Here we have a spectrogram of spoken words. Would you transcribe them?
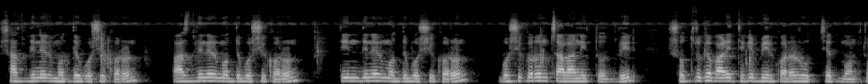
সাত দিনের মধ্যে বশীকরণ, পাঁচ দিনের মধ্যে বশীকরণ, তিন দিনের মধ্যে বশীকরণ বশীকরণ চালানি তদ্বির, শত্রুকে বাড়ি থেকে বের করার উচ্ছেদ মন্ত্র,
